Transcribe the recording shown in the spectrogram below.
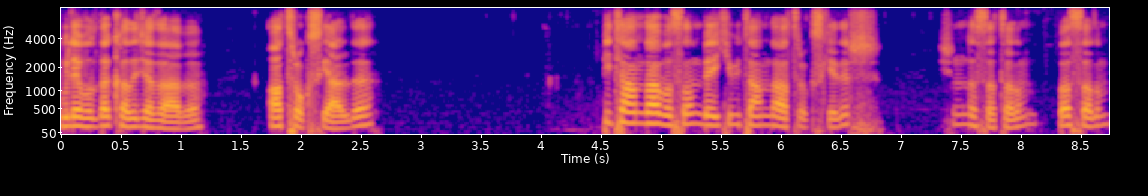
Bu level'da kalacağız abi. Aatrox geldi. Bir tane daha basalım. Belki bir tane daha Aatrox gelir. Şunu da satalım. Basalım.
